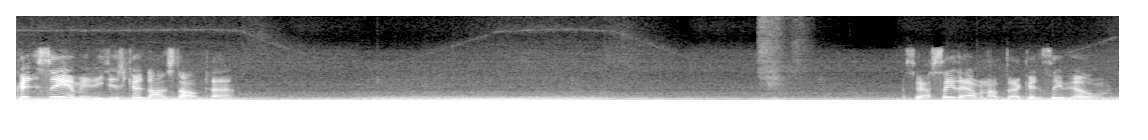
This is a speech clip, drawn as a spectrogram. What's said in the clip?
Couldn't see him and he just could not stop time. I see, that one up there. I couldn't see the other one.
